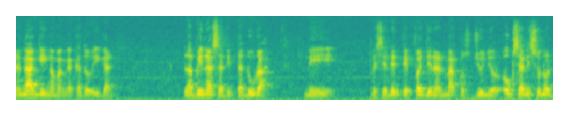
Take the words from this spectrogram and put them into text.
nangagi nga mga katuigan labi na sa diktadura ni Presidente Ferdinand Marcos Jr. og sa nisunod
